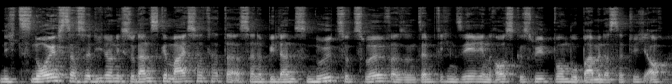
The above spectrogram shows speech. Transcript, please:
nichts Neues, dass er die noch nicht so ganz gemeistert hat. Da ist seine Bilanz 0 zu 12, also in sämtlichen Serien rausgesweept worden, wobei man das natürlich auch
